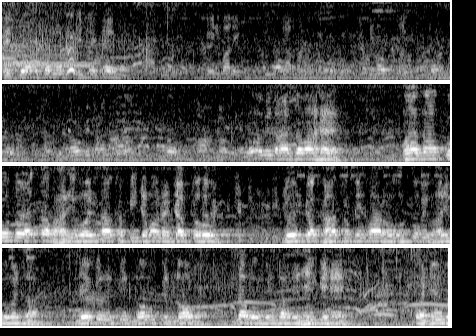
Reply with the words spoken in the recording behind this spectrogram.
کہ جو مطلب چیزیں کہ نو ابھی ودھان سوا ہے آپ کو تو اتا بھاری ہو اتنا کپی جمانا جب تو ہو۔ جو ان کا خاص امیدوار ہو، ان کو بھی بھاری ہوگا لیکن اس کے نو کے نو سب امیدوار نہیں کے ہیں۔ اور جن کو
